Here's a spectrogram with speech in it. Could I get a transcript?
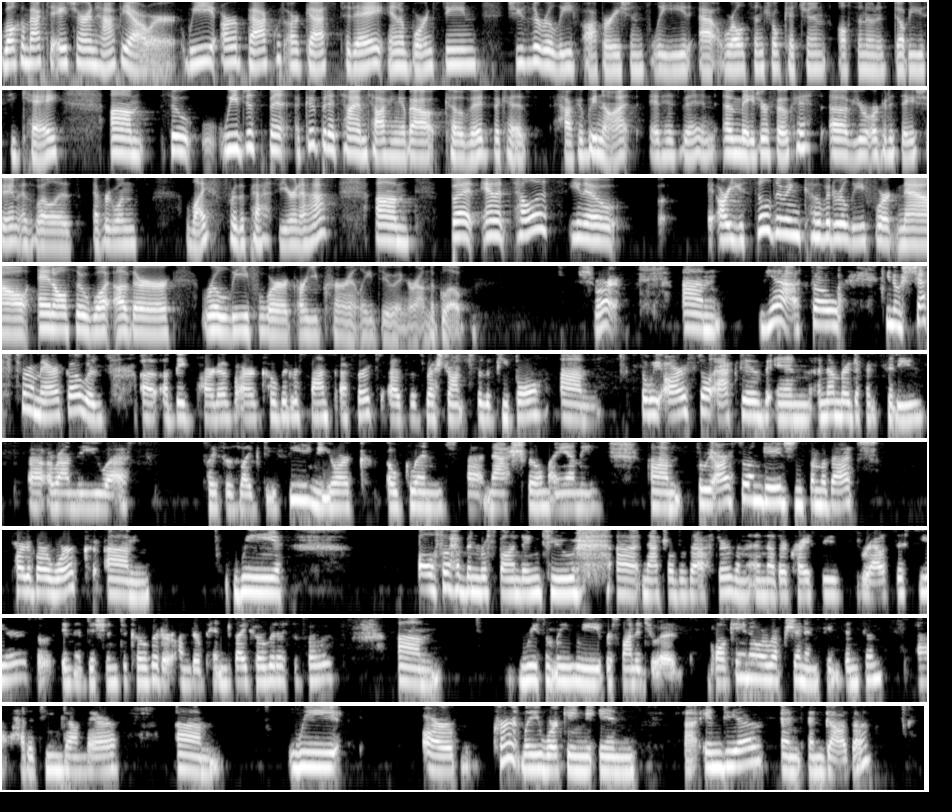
Welcome back to HRN Happy Hour. We are back with our guest today, Anna Bornstein. She's the relief operations lead at World Central Kitchen, also known as WCK. Um, so we've just spent a good bit of time talking about COVID because how could we not? It has been a major focus of your organization as well as everyone's life for the past year and a half. Um, but Anna, tell us, you know, are you still doing COVID relief work now? And also, what other relief work are you currently doing around the globe? Sure. Um, yeah, so, you know, Chefs for America was a, a, big part of our COVID response effort, as was Restaurants for the People. Um, so we are still active in a number of different cities uh, around the US, places like DC, New York, Oakland, uh, Nashville, Miami. Um, so we are still engaged in some of that part of our work. Um, we also have been responding to uh, natural disasters and, and, other crises throughout this year. So, in addition to COVID, or underpinned by COVID, I suppose. Um, recently, we responded to a volcano eruption in St. Vincent's, uh, had a team down there. Um, we are currently working in uh, India and, and Gaza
